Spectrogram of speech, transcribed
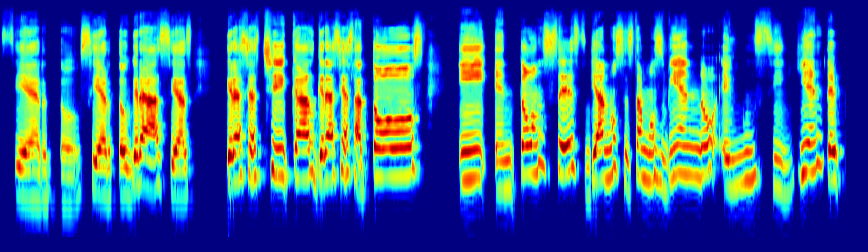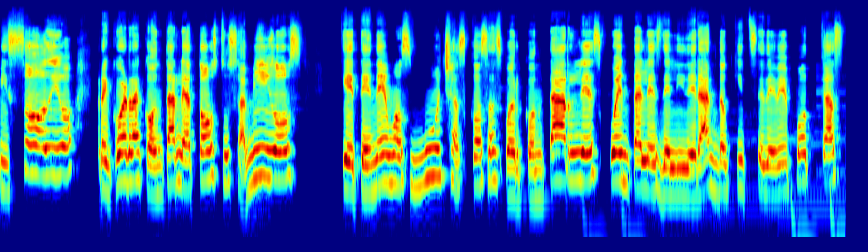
Cierto, cierto. Gracias. Gracias chicas, gracias a todos. Y entonces ya nos estamos viendo en un siguiente episodio. Recuerda contarle a todos tus amigos que tenemos muchas cosas por contarles. Cuéntales de Liderando Kids CDB Podcast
